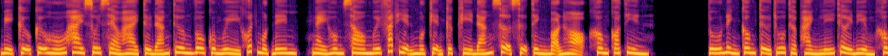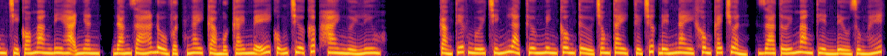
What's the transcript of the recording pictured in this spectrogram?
Bị cựu cựu hố hai xui xẻo hài từ đáng thương vô cùng ủy khuất một đêm, ngày hôm sau mới phát hiện một kiện cực kỳ đáng sợ sự tình bọn họ không có tiền. Tú đình công tử thu thập hành lý thời điểm không chỉ có mang đi hạ nhân, đáng giá đồ vật ngay cả một cái mễ cũng chưa cấp hai người lưu. Càng tiếc nuối chính là thương minh công tử trong tay từ trước đến nay không cái chuẩn, ra tới mang tiền đều dùng hết.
